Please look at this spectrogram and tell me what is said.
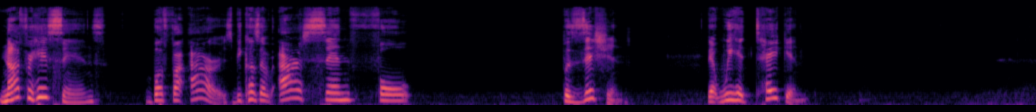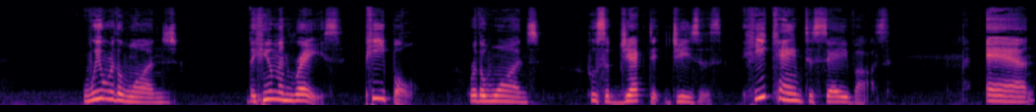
not for his sins, but for ours, because of our sinful position that we had taken. We were the ones the human race, people, were the ones who subjected Jesus. He came to save us. And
